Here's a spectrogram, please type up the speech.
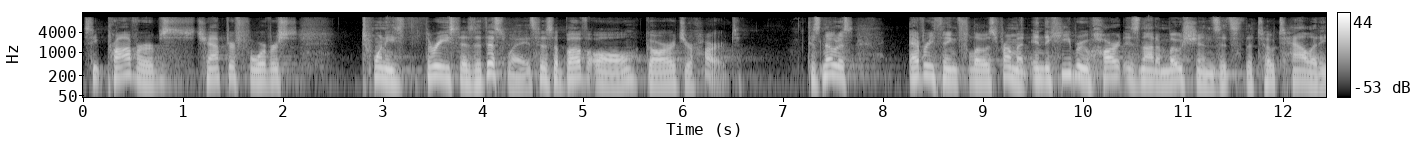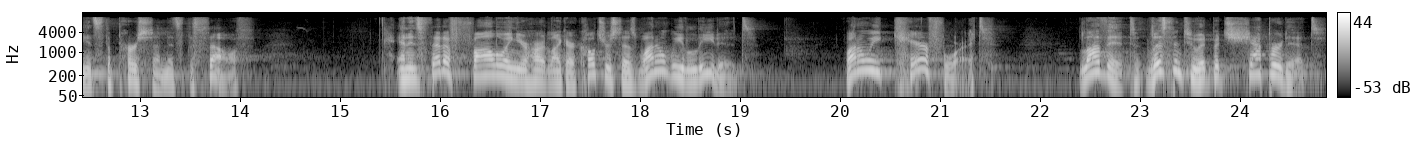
See, Proverbs chapter 4, verse 23 says it this way it says, Above all, guard your heart. Because notice, everything flows from it. In the Hebrew, heart is not emotions, it's the totality, it's the person, it's the self. And instead of following your heart like our culture says, why don't we lead it? Why don't we care for it? Love it, listen to it, but shepherd it.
